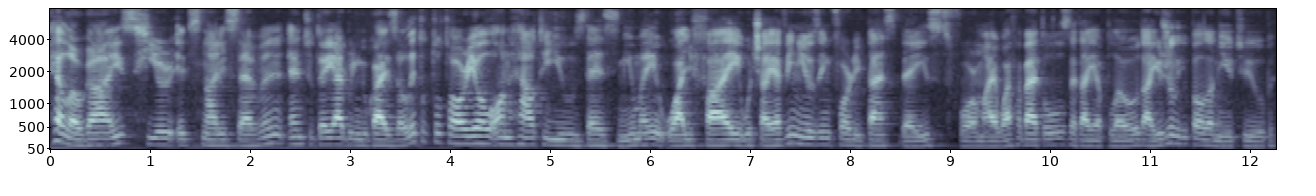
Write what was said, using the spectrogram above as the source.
Hello guys, here it's 97 and today I bring you guys a little tutorial on how to use DeSmuME Wi-Fi which I have been using for the past days for my Wi-Fi battles that I upload. I usually upload on YouTube.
